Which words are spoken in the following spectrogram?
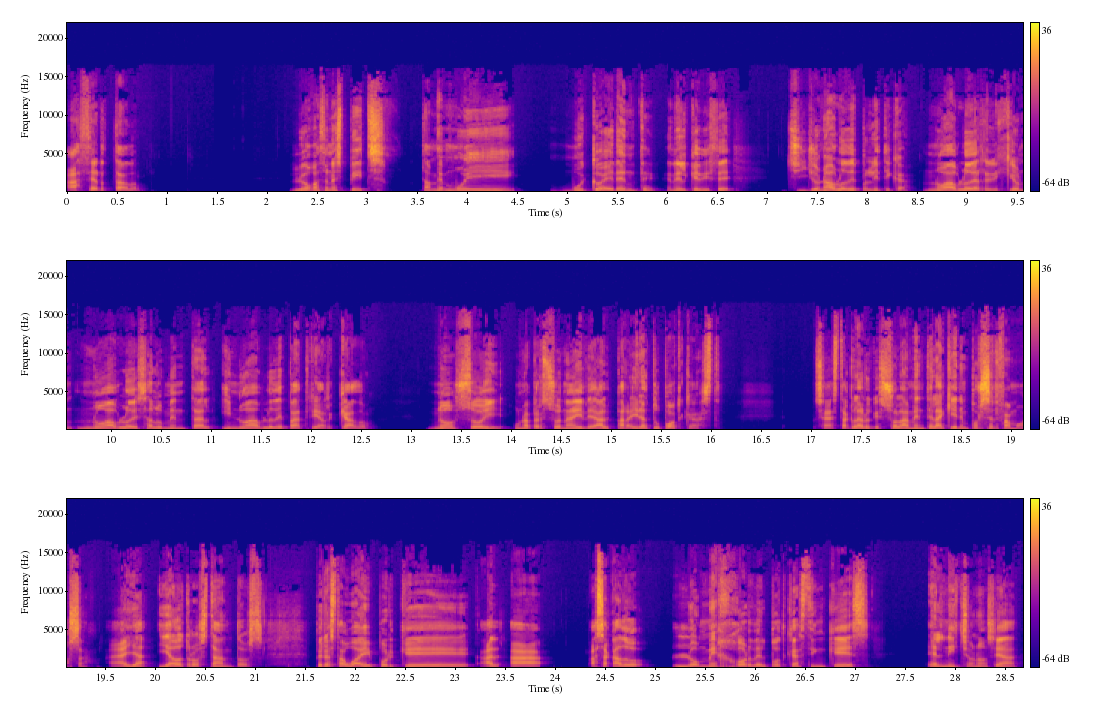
acertado. Luego hace un speech también muy, muy coherente en el que dice, si yo no hablo de política, no hablo de religión, no hablo de salud mental y no hablo de patriarcado. No soy una persona ideal para ir a tu podcast. O sea, está claro que solamente la quieren por ser famosa, a ella y a otros tantos. Pero está guay porque ha, ha sacado lo mejor del podcasting, que es el nicho, ¿no? O sea,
